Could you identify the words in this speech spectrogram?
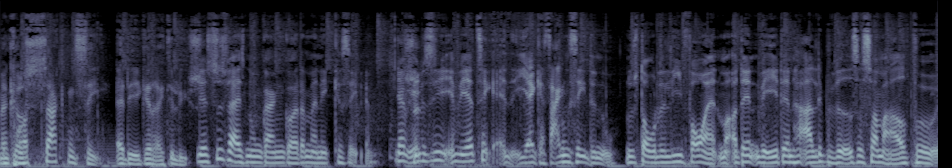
Man kan jo Robot. sagtens se, at det ikke er et rigtigt lys. jeg synes faktisk nogle gange godt, at man ikke kan se det. Jeg, jeg vil sige, jeg, jeg, tænker, jeg kan sagtens se det nu. Nu står det lige foran mig, og den væge, den har aldrig bevæget sig så meget på,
